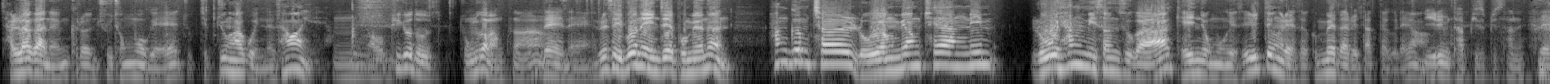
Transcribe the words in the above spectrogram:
잘 나가는 그런 주 종목에 쭉 집중하고 있는 상황이에요. 음, 어, 피겨도 종류가 많구나. 네네. 그래서 이번에 이제 보면은 황금철, 로영명, 최양림, 로향미 선수가 개인 종목에서 1등을 해서 금메달을 땄다 그래요. 이름이 다 비슷비슷하네. 네.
